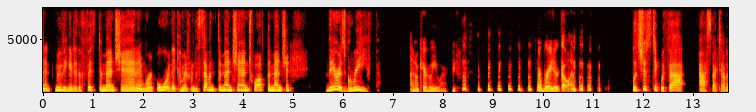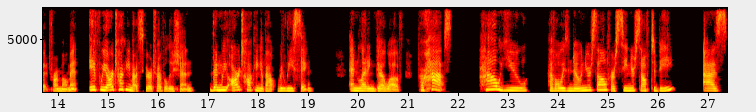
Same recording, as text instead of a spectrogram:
and moving into the fifth dimension, and we're, or they coming from the seventh dimension, 12th dimension? There is grief. I don't care who you are or where you're going. Let's just stick with that aspect of it for a moment. If we are talking about spiritual evolution, then we are talking about releasing and letting go of perhaps how you have always known yourself or seen yourself to be as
